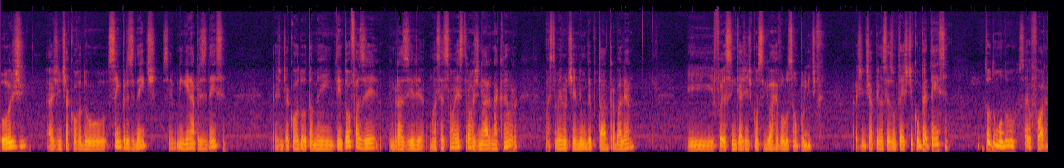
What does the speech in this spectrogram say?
Hoje a gente acordou sem presidente, sem ninguém na presidência. A gente acordou também, tentou fazer em Brasília uma sessão extraordinária na Câmara, mas também não tinha nenhum deputado trabalhando. E foi assim que a gente conseguiu a revolução política. A gente apenas fez um teste de competência e todo mundo saiu fora.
